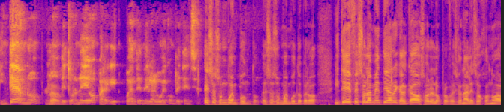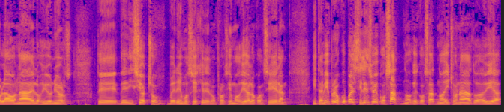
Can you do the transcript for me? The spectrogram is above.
interno de torneos para que puedan tener algo de competencia. Eso es un buen punto, eso es un buen punto, pero ITF solamente ha recalcado sobre los profesionales, ojo, no ha hablado nada de los juniors de, 18, veremos si es que en los próximos días lo consideran, y también preocupa el silencio de COSAT, ¿no? que COSAT no ha dicho nada todavía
